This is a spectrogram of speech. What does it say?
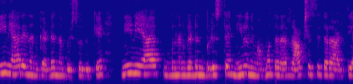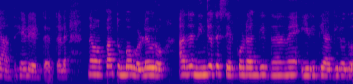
ನೀನು ಯಾರೇ ನನ್ನ ಗಂಡನ ಬಿಡಿಸೋದಕ್ಕೆ? ನೀನು ಯಾಕೆ ನನ್ನ ಗಂಡನ ಬಿಡಿಸ್ದೆ? ನೀನು ನಿಮ್ಮ ಅಮ್ಮ ಥರ ರಾಕ್ಷಸಿ ಥರ ಆಡ್ತೀಯಾ? ಅಂತ ಹೇಳಿ ಹೇಳ್ತಾ ಇರ್ತಾಳೆ. ನಮ್ಮಪ್ಪ ತುಂಬ ಒಳ್ಳೆಯವರು. ಆದರೆ ನಿನ್ನ ಜೊತೆ ಸೇರ್ಕೊಂಡಂಗಿದ್ದಾನೆ ಈ ರೀತಿ ಆಗಿರೋದು.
